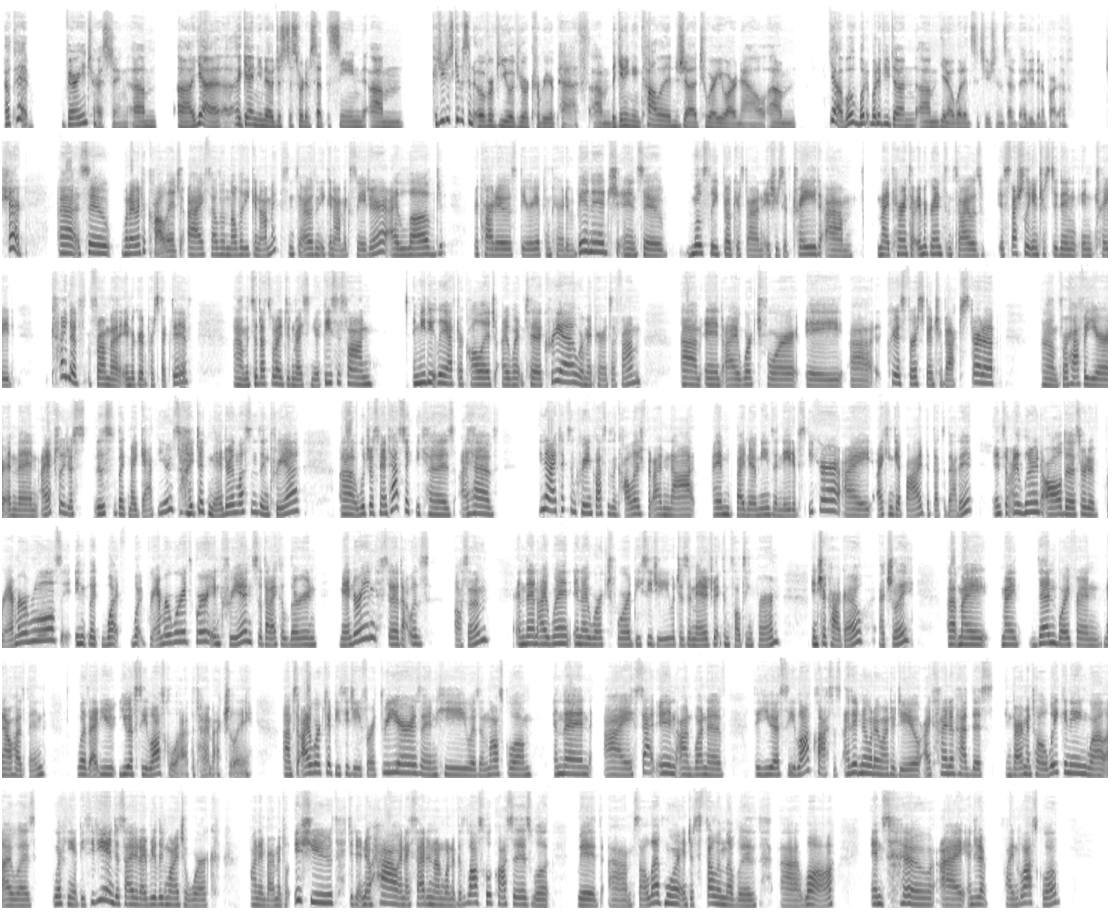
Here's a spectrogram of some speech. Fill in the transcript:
Okay, very interesting. Um, uh, yeah, again, you know, just to sort of set the scene, um, could you just give us an overview of your career path, um, beginning in college uh, to where you are now? Um, yeah, well, what what have you done? Um, you know, what institutions have have you been a part of? Sure. Uh, so when I went to college, I fell in love with economics, and so I was an economics major. I loved Ricardo's theory of comparative advantage, and so mostly focused on issues of trade. Um, my parents are immigrants, and so I was especially interested in in trade, kind of from an immigrant perspective. Um, and so that's what I did my senior thesis on. Immediately after college, I went to Korea, where my parents are from, um, and I worked for a uh, Korea's first venture-backed startup um, for half a year. And then I actually just this is like my gap year, so I took Mandarin lessons in Korea, uh, which was fantastic because I have, you know, I took some Korean classes in college, but I'm not I am by no means a native speaker. I I can get by, but that's about it. And so I learned all the sort of grammar rules in like what what grammar words were in Korean so that I could learn Mandarin. So that was awesome. And then I went and I worked for BCG, which is a management consulting firm in Chicago, actually. Uh, my my then boyfriend, now husband, was at U- UFC law school at the time, actually. Um, so I worked at BCG for three years, and he was in law school. And then I sat in on one of the U of C law classes. I didn't know what I wanted to do. I kind of had this environmental awakening while I was working at BCG and decided I really wanted to work on environmental issues, didn't know how. And I sat in on one of his law school classes with, with um, Saul Levmore and just fell in love with uh, law. And so I ended up applying to law school.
